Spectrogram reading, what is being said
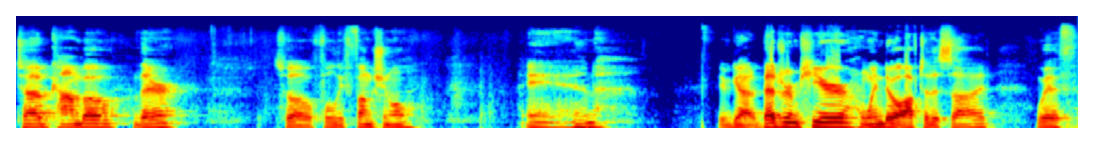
tub combo there. So fully functional. And you've got a bedroom here, window off to the side with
